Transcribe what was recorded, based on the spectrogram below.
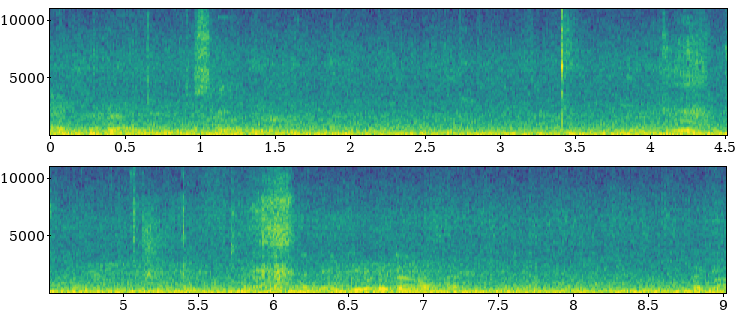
And then discard. And then you would have done all that. Okay.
